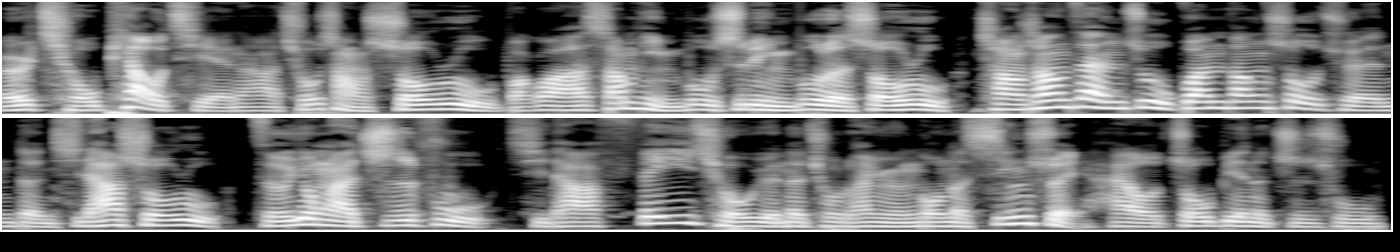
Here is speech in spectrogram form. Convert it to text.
而球票钱啊、球场收入，包括商品部、食品部的收入、厂商赞助、官方授权等其他收入，则用来支付其他非球员的球团员工的薪水，还有周边的支出。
